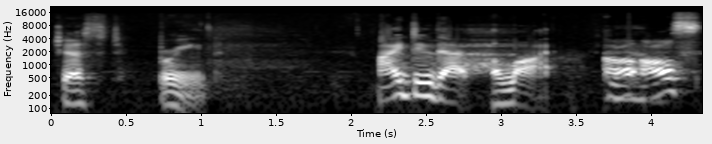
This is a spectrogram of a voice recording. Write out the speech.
just breathe. I do that a lot. I'll, I'll s-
